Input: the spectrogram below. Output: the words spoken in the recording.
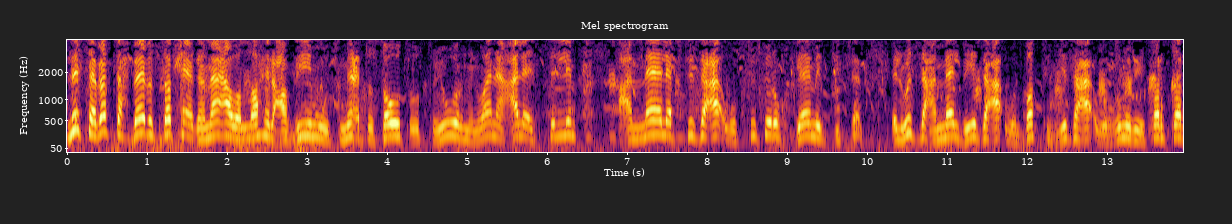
لسه بفتح باب السطح يا جماعة والله العظيم وسمعت صوت الطيور من وأنا على السلم عمالة بتزعق وبتصرخ جامد جدا. الوز عمال بيزعق والبط بيزعق والرومي بيكركر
